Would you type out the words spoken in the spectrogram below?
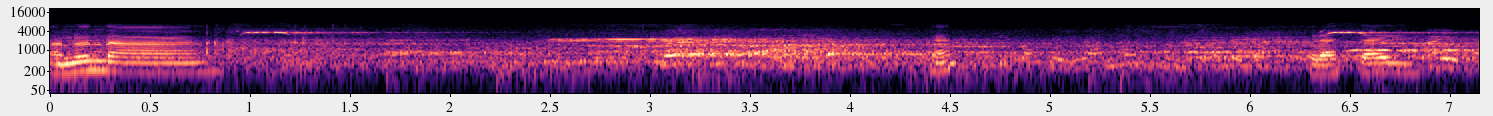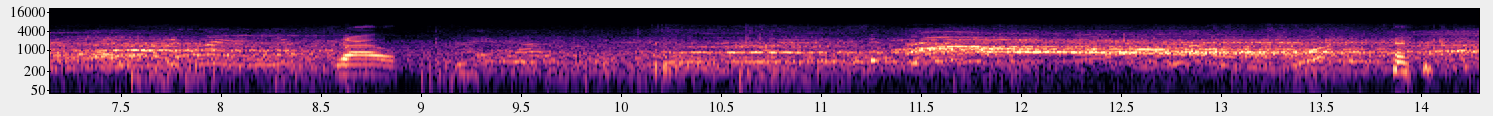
Ano na? Ha? Trasay. Ralph. Ah.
